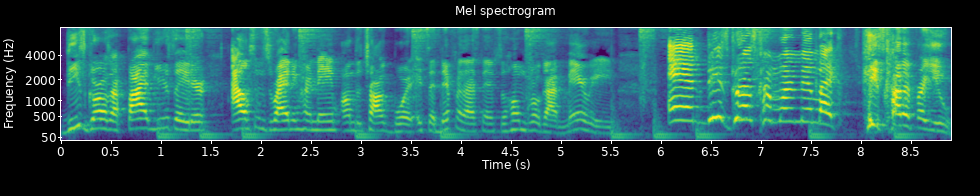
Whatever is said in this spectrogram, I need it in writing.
These girls are five years later. Alison's writing her name on the chalkboard. It's a different last name, so homegirl got married. And these girls come running in like, he's coming for you.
